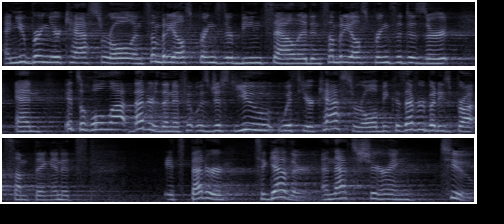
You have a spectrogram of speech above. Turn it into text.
and you bring your casserole and somebody else brings their bean salad and somebody else brings a dessert and it's a whole lot better than if it was just you with your casserole because everybody's brought something and it's it's better together and that's sharing too.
